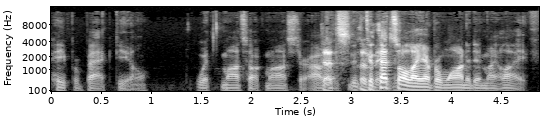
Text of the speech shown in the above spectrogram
paperback deal with Montauk Monster. I That's because that's all I ever wanted in my life.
